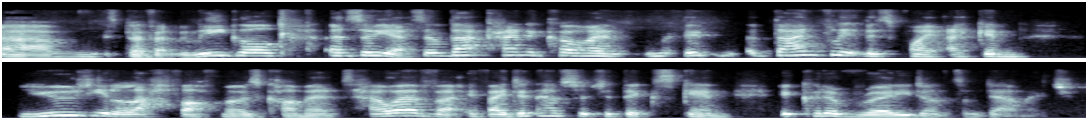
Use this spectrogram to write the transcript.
Um, it's perfectly legal. And so, yeah, so that kind of comment, it, thankfully at this point, I can usually laugh off most comments. However, if I didn't have such a thick skin, it could have really done some damage.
